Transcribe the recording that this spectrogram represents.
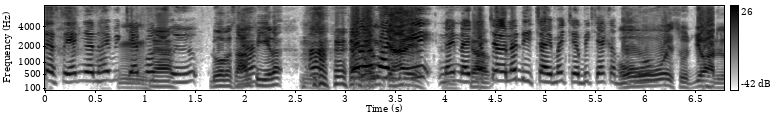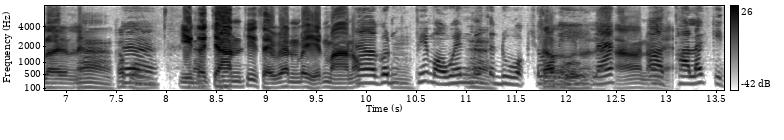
แต่เสียเงินให้บิ๊กแจ๊ดเพราะนะซื้อโดนมาสามนะปีแล้ว อะแล้วในวันนี้ใจไหนๆครัก็บ เจอแล้วดีใจไหม่เจอบิ๊กแจ๊ดกับบิ๊โอ้กนุ๊กยสุดยอดเลยนั่นแหละอ่าครับผมเอออีกอาจารย์ที่ใส่แว่นไม่เห็นมาเนาะ อ่าคุณพี่หมอเว้นไม่อ่าสะดวกช่วงครับผนี้มนะอ่านั่นแหละ อ่าภารกิจ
